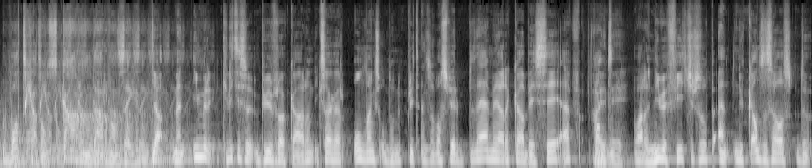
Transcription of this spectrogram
Wat gaat ons Karen daarvan zeggen? Ja, mijn immer kritische buurvrouw Karen. Ik zag haar onlangs op de Nuprit en ze was weer blij met haar KBC-app. Want er waren nieuwe features op en nu kan ze zelfs de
